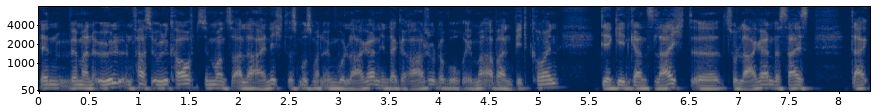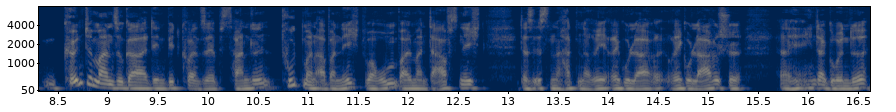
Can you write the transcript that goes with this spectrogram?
denn wenn man Öl, ein Fass Öl kauft, sind wir uns alle einig, das muss man irgendwo lagern, in der Garage oder wo auch immer, aber ein Bitcoin, der geht ganz leicht äh, zu lagern. Das heißt, da könnte man sogar den Bitcoin selbst handeln, tut man aber nicht. Warum? weil man darf es nicht. Das ist eine, hat eine regulare, regularische Hintergründe.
